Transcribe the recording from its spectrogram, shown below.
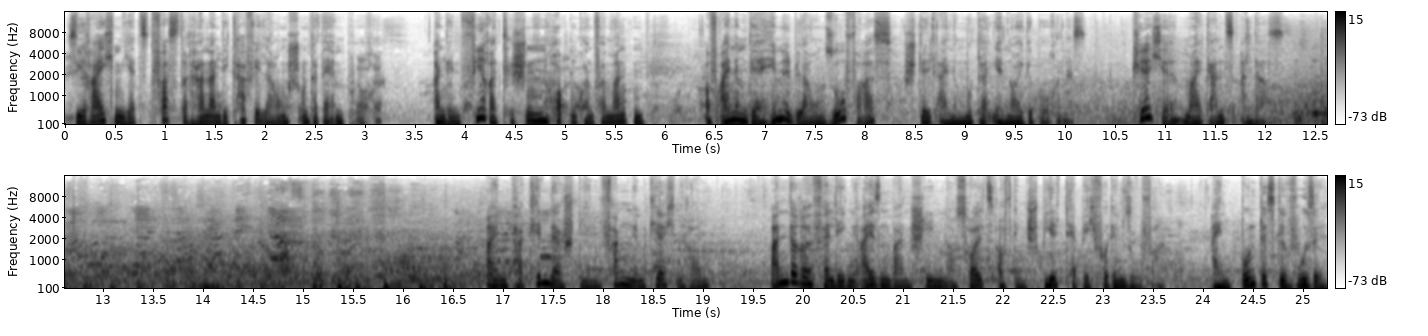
Sie reichen jetzt fast ran an die Kaffeelounge unter der Empore. An den Vierertischen hocken Konfirmanden. Auf einem der himmelblauen Sofas stillt eine Mutter ihr Neugeborenes. Kirche mal ganz anders. Ein paar Kinder spielen Fangen im Kirchenraum. Andere verlegen Eisenbahnschienen aus Holz auf den Spielteppich vor dem Sofa. Ein buntes Gewusel,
